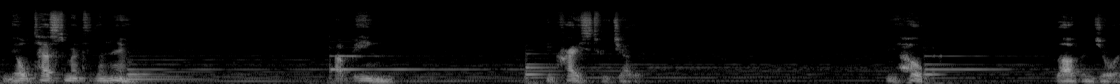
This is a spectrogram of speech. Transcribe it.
From the Old Testament to the New. About being in Christ to each other. Hope, love, and joy.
